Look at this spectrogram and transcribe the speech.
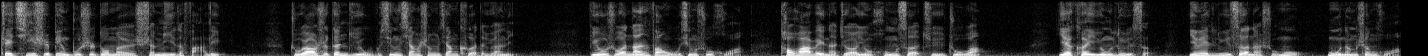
这其实并不是多么神秘的法力，主要是根据五行相生相克的原理。比如说，南方五行属火，桃花位呢就要用红色去助旺，也可以用绿色，因为绿色呢属木，木能生火。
